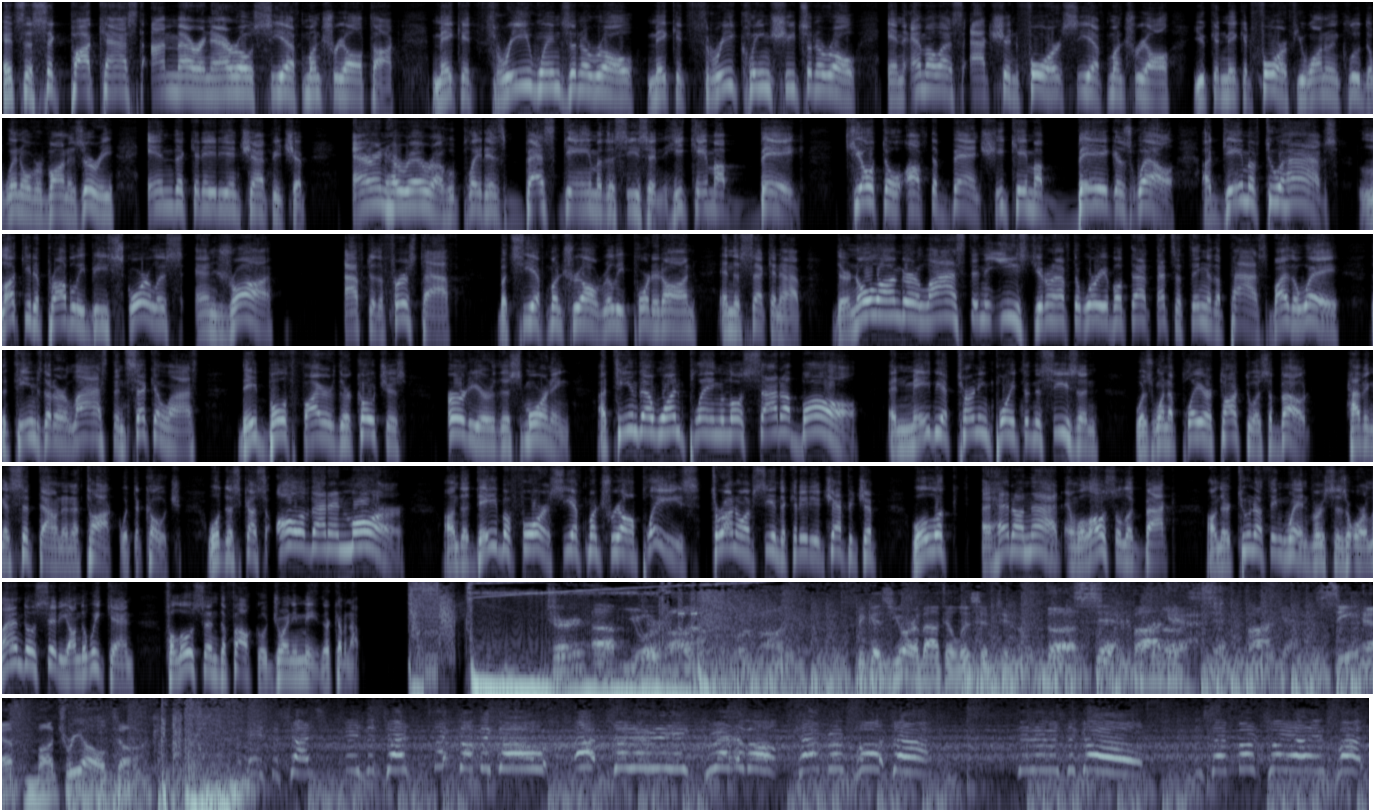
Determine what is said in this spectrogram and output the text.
It's the Sick Podcast. I'm Marinaro, CF Montreal Talk. Make it three wins in a row. Make it three clean sheets in a row in MLS action for CF Montreal. You can make it four if you want to include the win over Vaughan Azzurri in the Canadian Championship. Aaron Herrera, who played his best game of the season, he came up big. Quioto off the bench, he came up big as well. A game of two halves lucky to probably be scoreless and draw after the first half, but CF Montreal really poured it on in the second half. They're no longer last in the East. You don't have to worry about that. That's a thing of the past. By the way, the teams that are last and second last, they both fired their coaches earlier this morning. A team that won playing Losada ball and maybe a turning point in the season was when a player talked to us about having a sit down and a talk with the coach. We'll discuss all of that and more on the day before CF Montreal plays Toronto FC in the Canadian Championship. We'll look ahead on that, and we'll also look back on their 2 0 win versus Orlando City on the weekend. Filosa and DeFalco joining me. They're coming up. Turn up your volume. Because you're about to listen to The Sick Podcast. Sick Podcast. CF Montreal Talk. Here's the chance is the chance. They've got the goal. Absolutely incredible. Cameron Porter delivers the goal to send Montreal Impact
